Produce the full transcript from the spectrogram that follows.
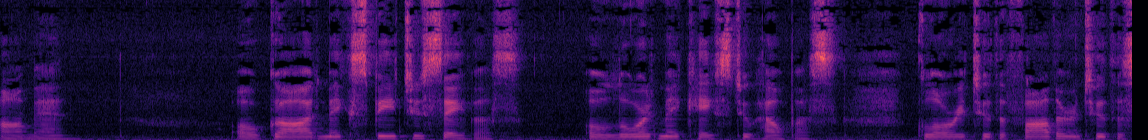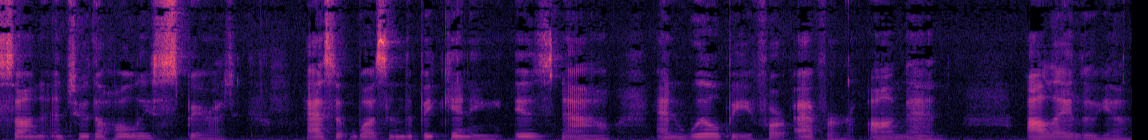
Amen. O God, make speed to save us. O Lord, make haste to help us. Glory to the Father, and to the Son, and to the Holy Spirit, as it was in the beginning, is now, and will be forever. Amen. Alleluia.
